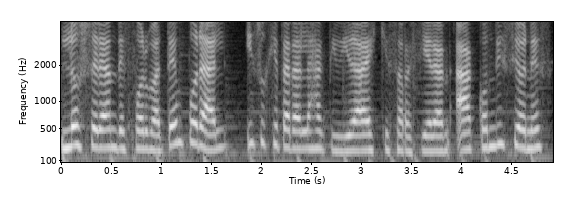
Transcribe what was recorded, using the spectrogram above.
los serán de forma temporal y sujetarán las actividades que se refieran a condiciones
